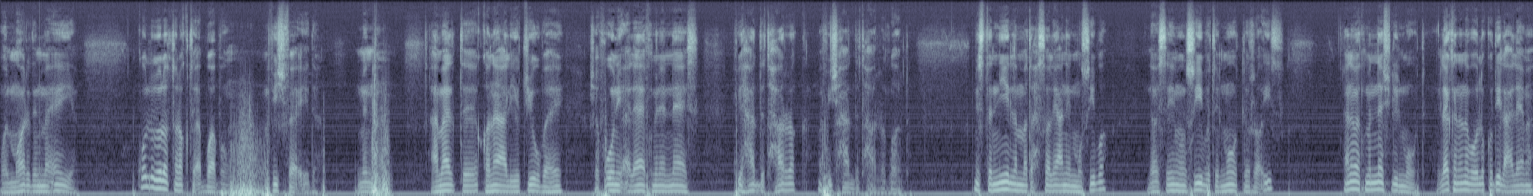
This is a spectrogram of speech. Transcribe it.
والموارد المائية. كل دول طرقت أبوابهم مفيش فائدة منهم. عملت قناة على اليوتيوب أهي شافوني آلاف من الناس. في حد اتحرك؟ مفيش حد اتحرك برضه. مستنيين لما تحصل يعني المصيبة؟ لو مصيبة الموت للرئيس. أنا ما أتمناش ليه الموت لكن أنا بقول لكم دي العلامة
